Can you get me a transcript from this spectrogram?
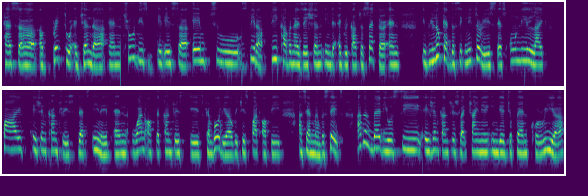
has a, a breakthrough agenda, and through this, it is uh, aimed to speed up decarbonization in the agriculture sector. And if we look at the signatories, there's only like five Asian countries that's in it, and one of the countries is Cambodia, which is part of the ASEAN member states. Other than that, you'll see Asian countries like China, India, Japan, Korea.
